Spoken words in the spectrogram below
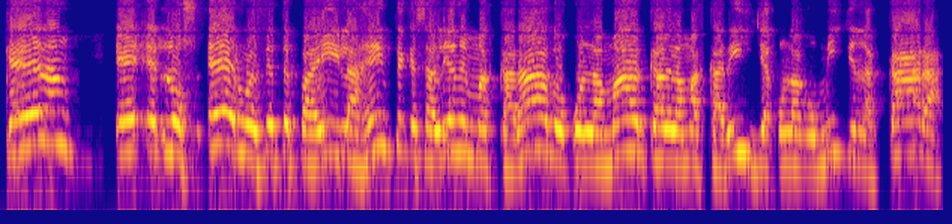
que eran eh, eh, los héroes de este país, la gente que salían enmascarados con la marca de la mascarilla, con la gomilla en la cara,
